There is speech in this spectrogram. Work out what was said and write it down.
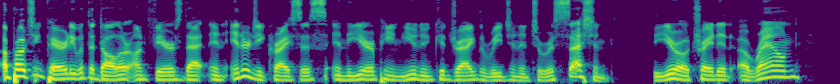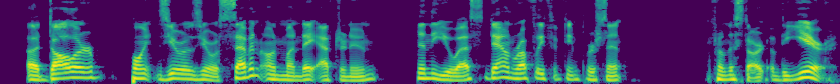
approaching parity with the dollar on fears that an energy crisis in the European Union could drag the region into recession. The euro traded around a dollar 0.007 on Monday afternoon in the U.S., down roughly 15% from the start of the year.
